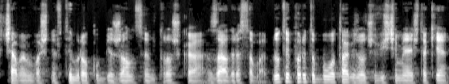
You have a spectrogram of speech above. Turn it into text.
chciałem właśnie w tym roku bieżącym troszkę zaadresować. Do tej pory to było tak, że oczywiście miałeś takie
